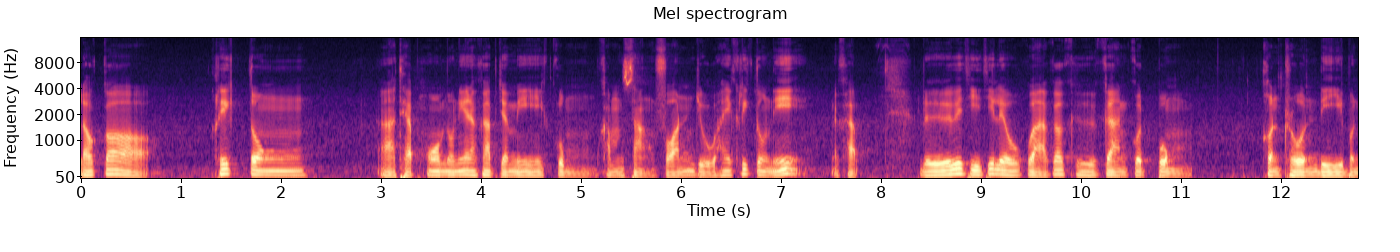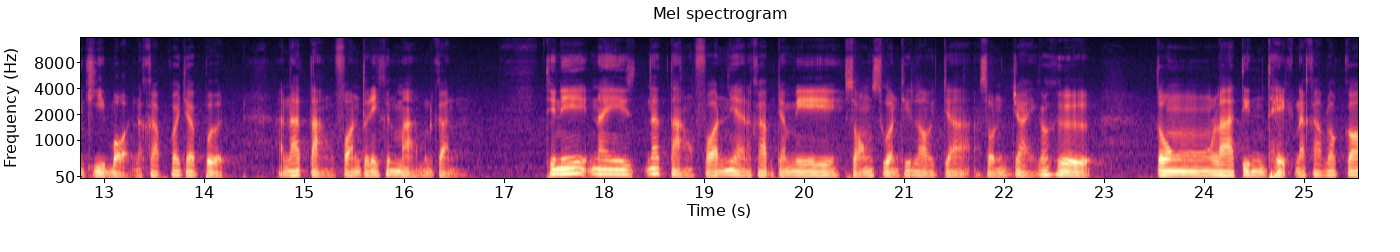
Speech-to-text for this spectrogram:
แล้วก็คลิกตรงแท็บ Home ตรงนี้นะครับ จะมีกลุ่มคำสั่งฟอนต์อยู่ให้คลิกตรงนี้นะครับ หรือวิธีที่เร็วกว่าก็คือการกดปุ่ม Ctrl D บนคีย์บอร์ดนะครับ ก็จะเปิดหน้าต่างฟอนต์ตัวนี้ขึ้นมาเหมือนกัน ทีนี้ในหน้าต่างฟอนต์เนี่ยนะครับ จะมี 2ส่วนที่เราจะสนใจก็คือ ตรง Latin Text นะครับ แล้วก็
